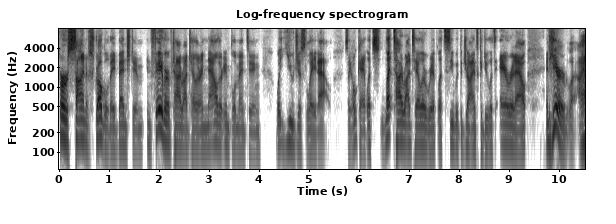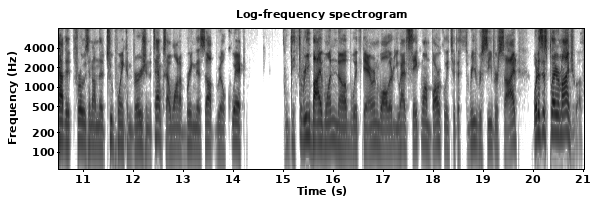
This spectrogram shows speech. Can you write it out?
first sign of struggle, they benched him in favor of Tyrod Taylor, and now they're implementing what you just laid out. It's like, okay, let's let Tyrod Taylor rip. Let's see what the Giants can do. Let's air it out. And here, I have it frozen on the two point conversion attempt because I want to bring this up real quick the three by one nub with Darren Waller. You have Saquon Barkley to the three receiver side. What does this play remind you of?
